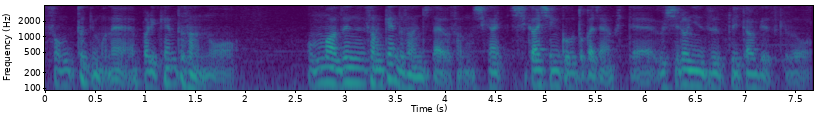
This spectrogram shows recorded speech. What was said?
その時もねやっぱり健太さんのまあ全然その健太さん自体はその司会司会進行とかじゃなくて後ろにずっといたわけですけど、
